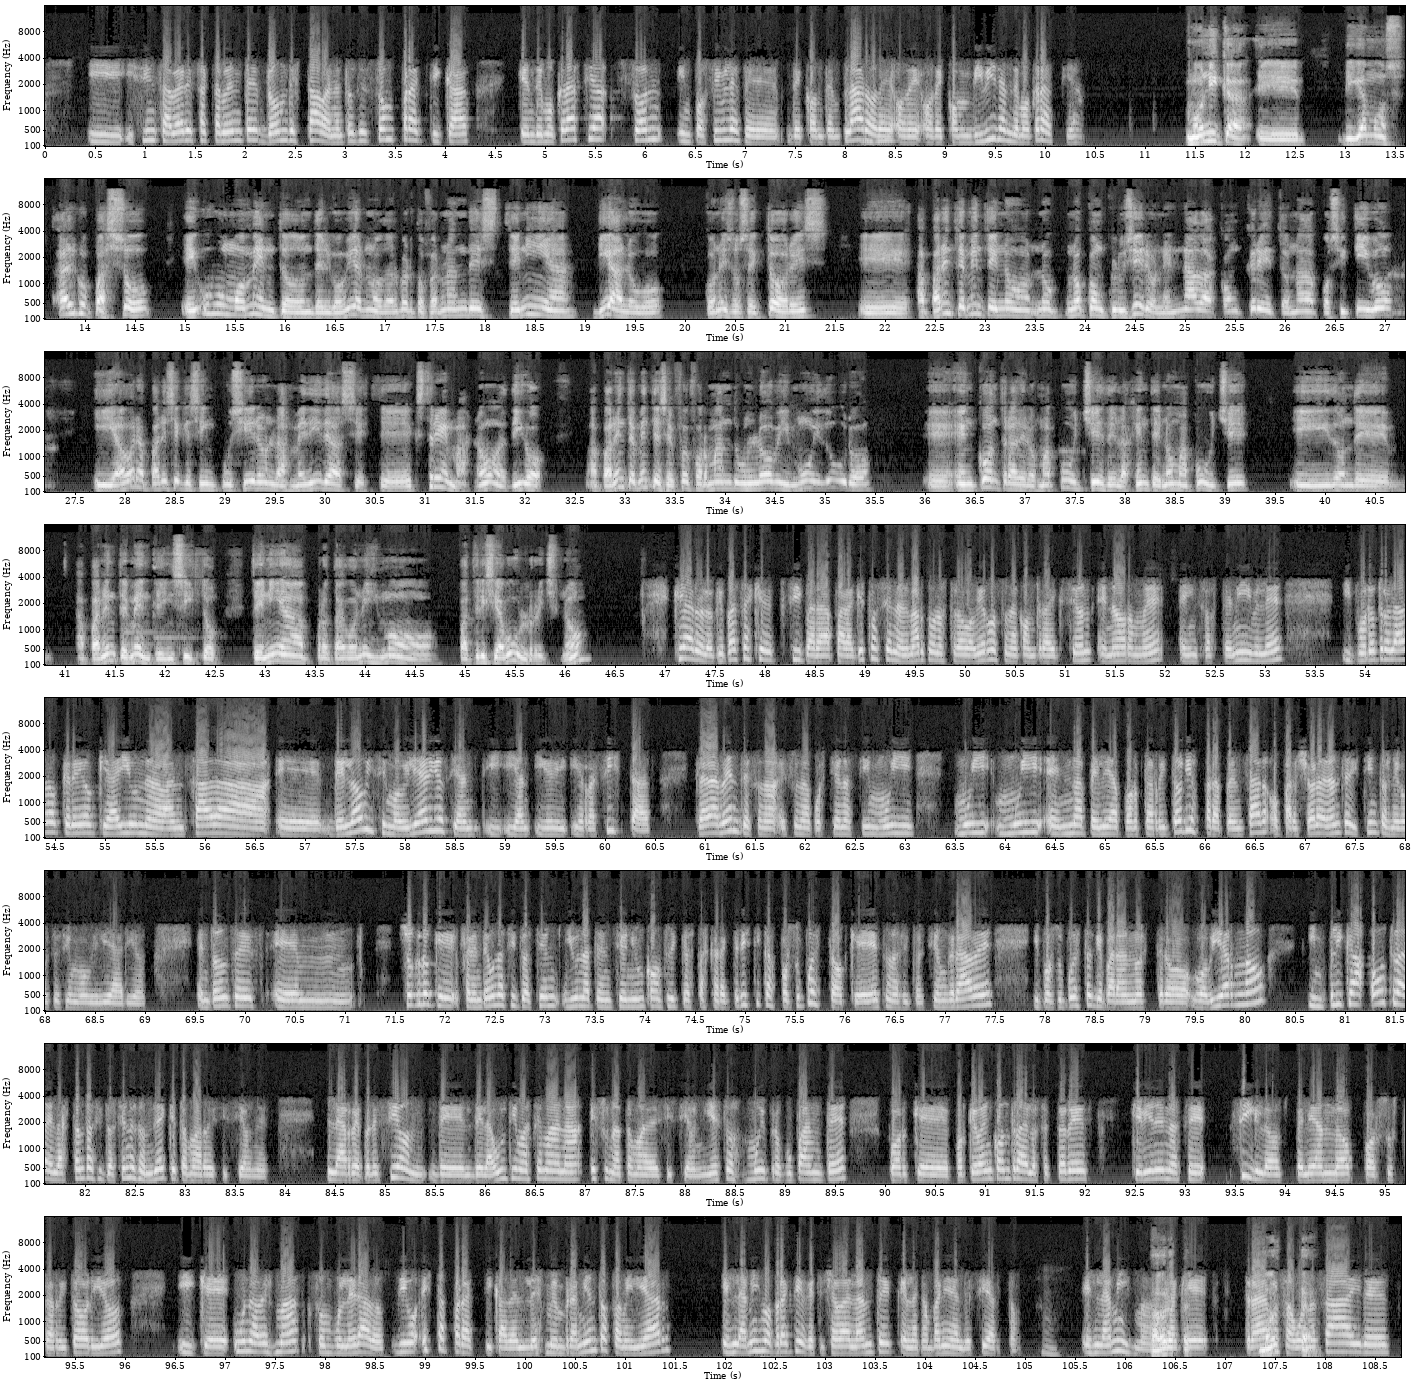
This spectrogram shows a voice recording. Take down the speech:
y, sin saber exactamente dónde estaban. Entonces son prácticas que en democracia son imposibles de, contemplar o, de, o, de, convivir en democracia. Mónica, eh, digamos, algo pasó, eh, hubo un momento donde el gobierno de Alberto Fernández tenía diálogo con esos sectores, eh, aparentemente no, no, no concluyeron en nada concreto, nada positivo, y ahora parece que se impusieron las medidas este, extremas, ¿no? Digo, aparentemente se fue formando un lobby muy duro eh, en contra de los mapuches, de la gente no mapuche, y donde aparentemente, insisto, tenía protagonismo Patricia Bullrich, ¿no? Claro, lo que pasa es que sí, para, para que esto sea en el marco de nuestro gobierno es una contradicción enorme e insostenible y por otro lado creo que hay una avanzada eh, de lobbies inmobiliarios y, y, y, racistas. Claramente es una, es una cuestión así muy, muy, muy en una pelea por territorios para pensar o para llevar adelante distintos negocios inmobiliarios. Entonces, eh, yo creo que frente a una situación y una tensión y un conflicto de estas características, por supuesto que es una situación grave y por supuesto que para nuestro gobierno implica otra de las tantas situaciones donde hay que tomar decisiones. La represión de, de la última semana es una toma de decisión y eso es muy preocupante porque, porque va en contra de los sectores que vienen hace siglos peleando por sus territorios y que una vez más son vulnerados. Digo, esta práctica del desmembramiento familiar es la misma práctica que se lleva adelante en la campaña del desierto. Mm. Es la misma, la que traemos a Buenos Aires.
